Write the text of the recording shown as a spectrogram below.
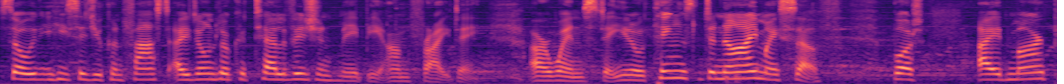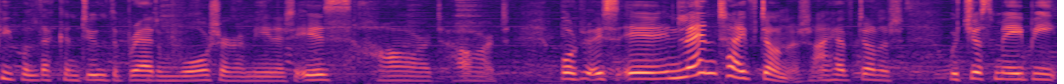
so he said, You can fast. I don't look at television maybe on Friday or Wednesday. You know, things deny myself. But I admire people that can do the bread and water. I mean, it is hard, hard. But eh, in Lent, I've done it. I have done it with just maybe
